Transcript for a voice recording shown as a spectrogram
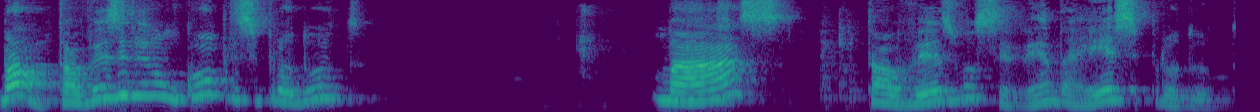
Bom, talvez ele não compre esse produto, mas talvez você venda esse produto.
